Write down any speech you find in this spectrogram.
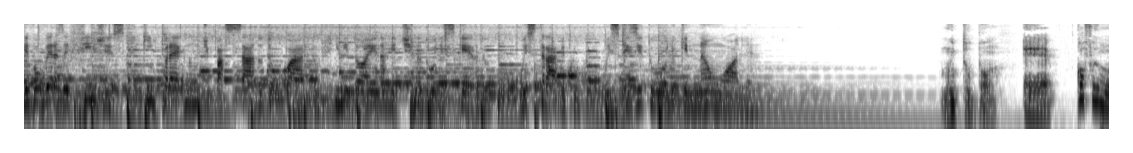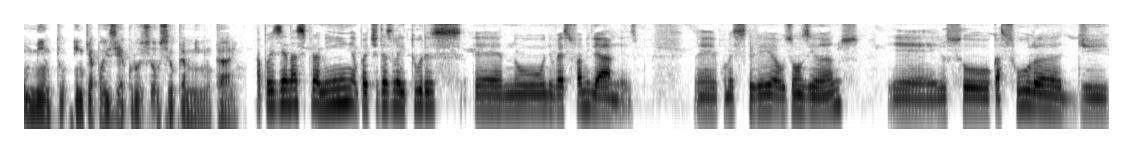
devolver as efígies que impregnam de passado teu quarto e me doem na retina do olho esquerdo, o estrábico, o esquisito olho que não olha. Muito bom. É, qual foi o momento em que a poesia cruzou o seu caminho, Karen? A poesia nasce para mim a partir das leituras é, no universo familiar mesmo. É, eu comecei a escrever aos 11 anos. É, eu sou caçula de,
